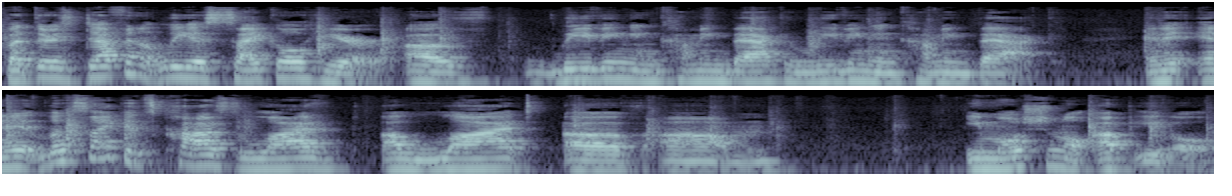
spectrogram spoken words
But there's definitely a cycle here of leaving and coming back and leaving and coming back. And it, and it looks like it's caused a lot a lot of um, emotional upheaval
